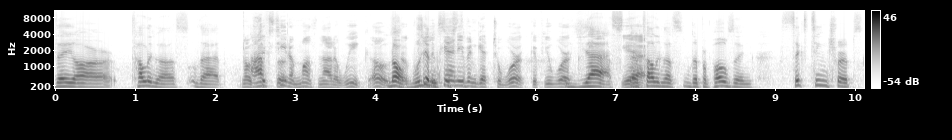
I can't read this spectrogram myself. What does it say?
They are telling us that No, after- 16 a month, not a week. Oh, No, so, we're so you can't 60 even get to work if you work. Yes, Yeah. they're telling us they're proposing 16 trips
